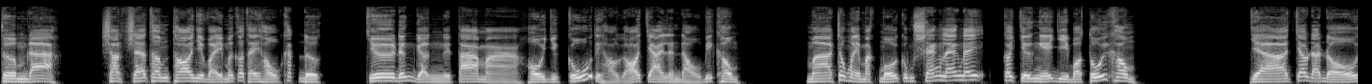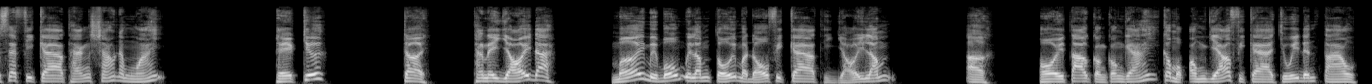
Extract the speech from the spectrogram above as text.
thơm đa, sạch sẽ thơm tho như vậy mới có thể hầu khách được. Chứ đứng gần người ta mà hồi như cú thì họ gõ chai lên đầu biết không? Mà trong mày mặt mũi cũng sáng láng đấy, có chữ nghĩa gì bỏ túi không? Dạ, cháu đã độ Sephika tháng 6 năm ngoái. Thiệt chứ? Trời, thằng này giỏi đa. Mới 14-15 tuổi mà độ Fika thì giỏi lắm. Ờ, hồi tao còn con gái, có một ông giáo Fika chú ý đến tao,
